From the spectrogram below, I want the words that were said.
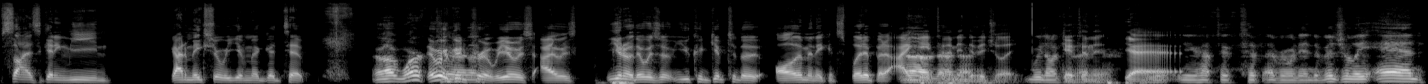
Slot's getting mean. Got to make sure we give him a good tip. Well, it worked. They were a good crew. We always, I was, you know, there was a you could give to the all of them and they could split it, but I No, gave to them no. individually. We don't do that them, yeah, You, you have to tip everyone individually. And,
